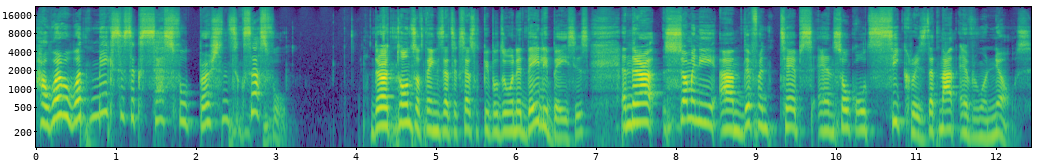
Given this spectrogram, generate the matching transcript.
However, what makes a successful person successful? There are tons of things that successful people do on a daily basis, and there are so many um, different tips and so-called secrets that not everyone knows.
